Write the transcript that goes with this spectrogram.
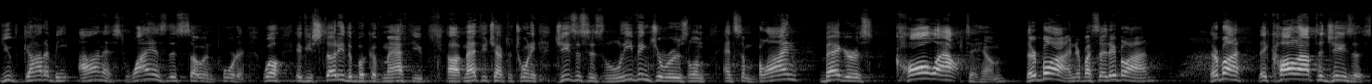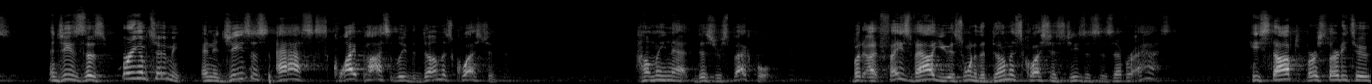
You've got to be honest. Why is this so important? Well, if you study the book of Matthew, uh, Matthew chapter 20, Jesus is leaving Jerusalem, and some blind beggars call out to him. They're blind. Everybody say they're blind. They're blind. They call out to Jesus. And Jesus says, Bring them to me. And then Jesus asks, quite possibly, the dumbest question I don't mean that disrespectful. But at face value, it's one of the dumbest questions Jesus has ever asked. He stopped, verse 32,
